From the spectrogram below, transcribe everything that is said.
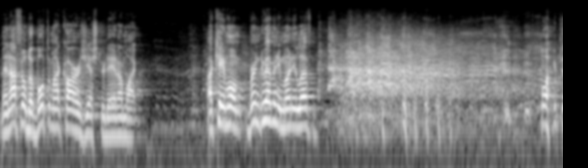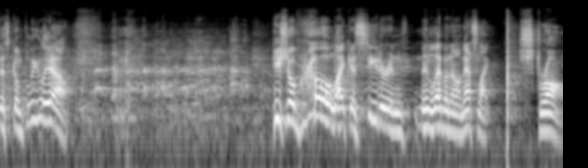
Man, I filled up both of my cars yesterday and I'm like, I came home, Brendan, do we have any money left? Wiped us completely out. He shall grow like a cedar in, in Lebanon. That's like strong.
